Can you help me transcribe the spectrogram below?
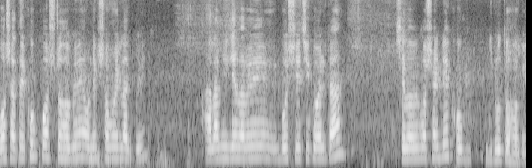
বসাতে খুব কষ্ট হবে, অনেক সময় লাগবে। আর আমি যেভাবে বসিয়েছি কয়েলটা সেভাবে বসাইলে খুব দ্রুত হবে।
